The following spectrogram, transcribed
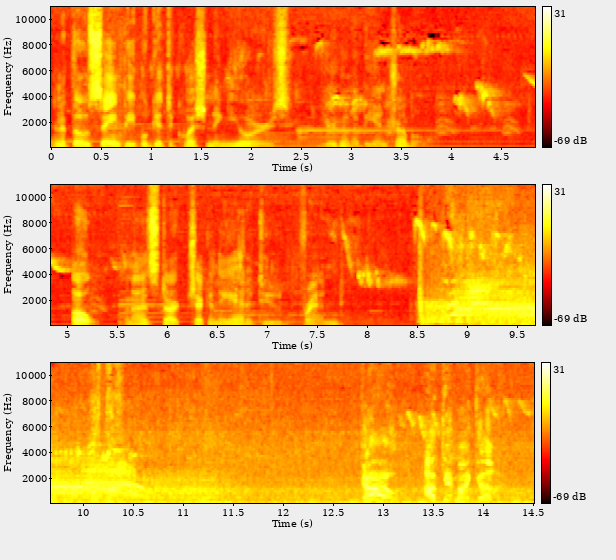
And if those same people get to questioning yours, you're gonna be in trouble. Oh, and I'd start checking the attitude, friend. Go! I'll get my gun!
